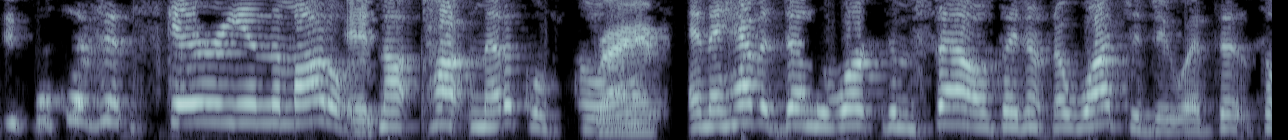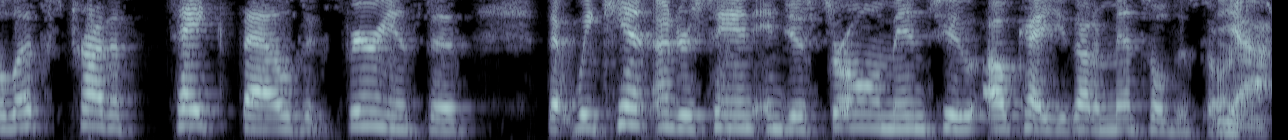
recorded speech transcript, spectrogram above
because it's scary in the model. It's it, not taught in medical school, right. and they haven't done the work themselves. They don't know what to do with it. So let's try to take those experiences that we can't understand and just throw them into okay, you got a mental disorder. Yeah,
